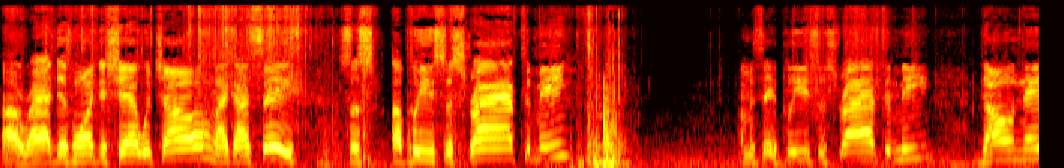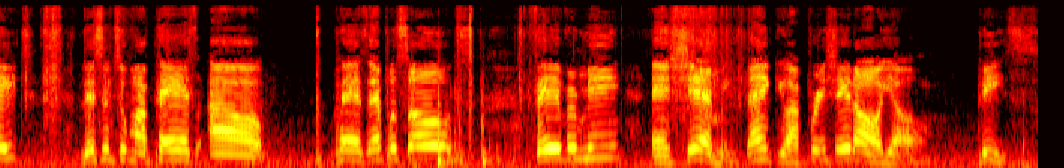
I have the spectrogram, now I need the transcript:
All right, I just wanted to share with y'all. Like I say, so, uh, please subscribe to me. I'm gonna say please subscribe to me, donate, listen to my past uh past episodes, favor me, and share me. Thank you. I appreciate all y'all. Peace.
